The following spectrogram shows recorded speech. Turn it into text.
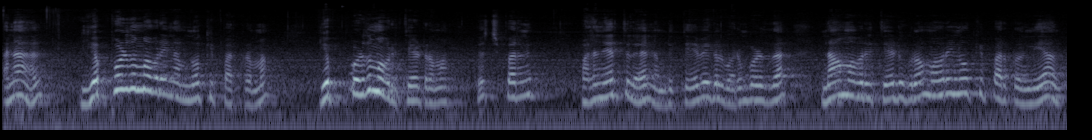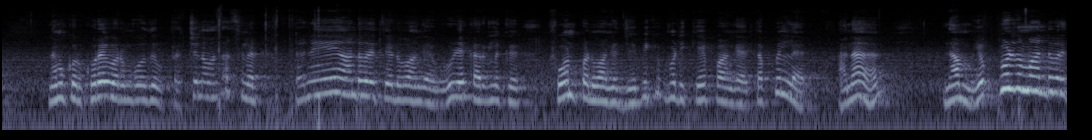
ஆனால் எப்பொழுதும் அவரை நாம் நோக்கி பார்க்குறோமா? எப்பொழுதும் அவரை தேடுறோமா? யோசிச்சு பாருங்க. பல நேரத்தில் நம்முடைய தேவைகள் வரும்பொழுது தான் நாம் அவரை தேடுகிறோம். அவரை நோக்கி பார்க்குறோம் இல்லையா? நமக்கு ஒரு குறை வரும்போது பிரச்சனை வந்தால் சிலர் உடனே ஆண்டவரை தேடுவாங்க ஊழியக்காரர்களுக்கு ஃபோன் பண்ணுவாங்க ஜெபிக்கும்படி கேட்பாங்க. தப்பு இல்லை ஆனால் நாம் எப்பொழுதும் ஆண்டவரை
